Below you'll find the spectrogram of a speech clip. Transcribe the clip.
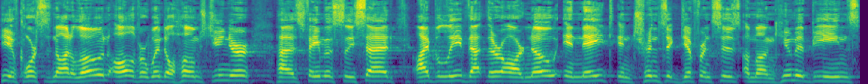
He, of course, is not alone. Oliver Wendell Holmes Jr. has famously said, I believe that there are no innate intrinsic differences among human beings,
